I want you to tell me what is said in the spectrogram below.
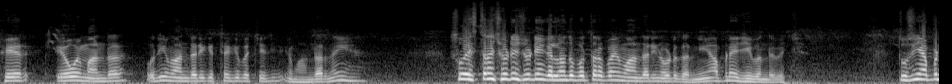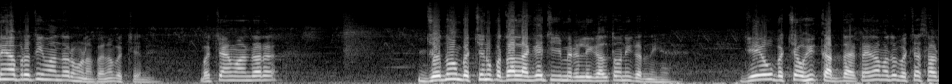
ਫਿਰ ਇਹ ਉਹ ਇਮਾਨਦਾਰ, ਉਹਦੀ ਇਮਾਨਦਾਰੀ ਕਿੱਥੇ ਗਈ ਬੱਚੀ ਦੀ? ਇਮਾਨਦਾਰ ਨਹੀਂ ਹੈ। ਸੋ ਇਸ ਤਰ੍ਹਾਂ ਛੋਟੀਆਂ ਛੋਟੀਆਂ ਗੱਲਾਂ ਤੋਂ ਪੁੱਤਰ ਆਪਾਂ ਇਮਾਨਦਾਰੀ ਨੋਟ ਕਰਨੀ ਹੈ ਆਪਣੇ ਜੀਵਨ ਦੇ ਵਿੱਚ। ਤੁਸੀਂ ਆਪਣੇ ਆਪ ਪ੍ਰਤੀ ਇਮਾਨਦਾਰ ਹੋਣਾ ਪਹਿਲਾਂ ਬੱਚੇ ਨੇ। ਬੱਚਾ ਇਮਾਨਦਾਰ ਜਦੋਂ ਬੱਚੇ ਨੂੰ ਪਤਾ ਲੱਗ ਗਿਆ ਚੀਜ਼ ਮੇਰੇ ਲਈ ਗਲਤ ਉਹ ਨਹੀਂ ਕਰਨੀ ਹੈ। ਜੇ ਉਹ ਬੱਚਾ ਉਹੀ ਕਰਦਾ ਤਾਂ ਇਹਦਾ ਮਤਲਬ ਬੱਚਾ ਸਭ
